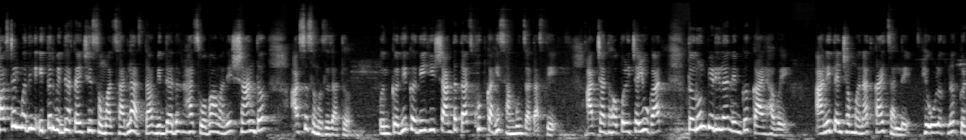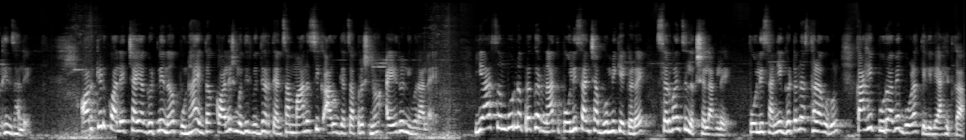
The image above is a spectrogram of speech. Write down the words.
हॉस्टेलमधील इतर विद्यार्थ्यांशी संवाद साधला असता विद्याधर हा स्वभावाने शांत असं समजलं जातं. पण कधी कधी ही शांतताच खूप काही सांगून जात असते. आजच्या धावपळीच्या युगात तरुण पिढीला नेमकं काय हवंय? आणि त्यांच्या मनात काय चाललंय? हे ओळखणं कठीण झालंय. ऑर्किड कॉलेजच्या या घटनेनं पुन्हा एकदा कॉलेजमधील विद्यार्थ्यांचा मानसिक आरोग्याचा प्रश्न ऐरणीवर आलाय. या संपूर्ण प्रकरणात पोलिसांच्या भूमिकेकडे सर्वांचं लक्ष लागलंय. पोलिसांनी घटनास्थळावरून काही पुरावे गोळा केलेले आहेत का?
